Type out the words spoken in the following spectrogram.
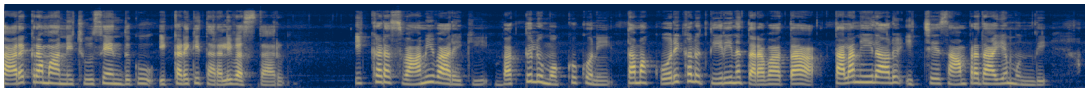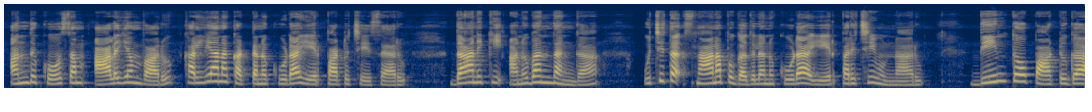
కార్యక్రమాన్ని చూసేందుకు ఇక్కడికి తరలివస్తారు. ఇక్కడ స్వామివారికి భక్తులు మొక్కుకొని తమ కోరికలు తీరిన తర్వాత తలనీలాలు ఇచ్చే సాంప్రదాయం ఉంది. అందుకోసం ఆలయం వారు కళ్యాణ కట్టను కూడా ఏర్పాటు చేశారు. దానికి అనుబంధంగా ఉచిత స్నానపు గదులను కూడా ఏర్పరిచి ఉన్నారు. దీంతో పాటుగా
